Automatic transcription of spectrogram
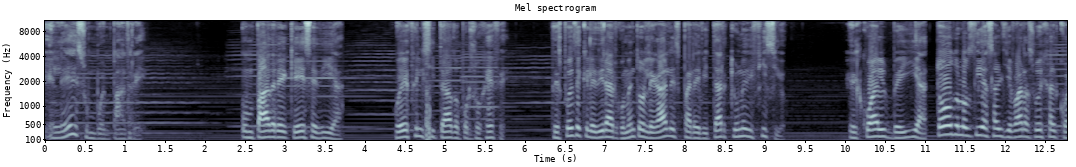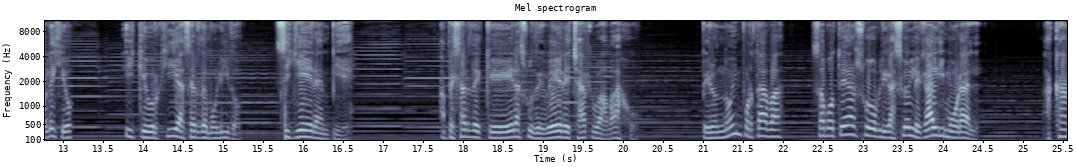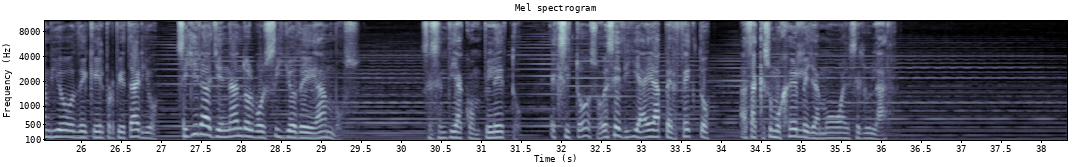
él es un buen padre. Un padre que ese día fue felicitado por su jefe, después de que le diera argumentos legales para evitar que un edificio, el cual veía todos los días al llevar a su hija al colegio y que urgía ser demolido, siguiera en pie, a pesar de que era su deber echarlo abajo. Pero no importaba sabotear su obligación legal y moral, a cambio de que el propietario siguiera llenando el bolsillo de ambos. Se sentía completo, exitoso, ese día era perfecto hasta que su mujer le llamó al celular.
